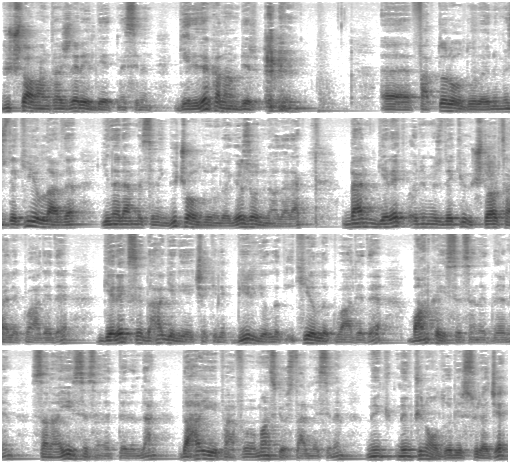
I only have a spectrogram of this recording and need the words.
güçlü avantajlar elde etmesinin geride kalan bir e, faktör olduğu ve önümüzdeki yıllarda yinelenmesinin güç olduğunu da göz önüne alarak ben gerek önümüzdeki 3-4 aylık vadede gerekse daha geriye çekilip 1 yıllık 2 yıllık vadede banka hisse senetlerinin sanayi hisse senetlerinden daha iyi performans göstermesinin mümkün olduğu bir sürece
